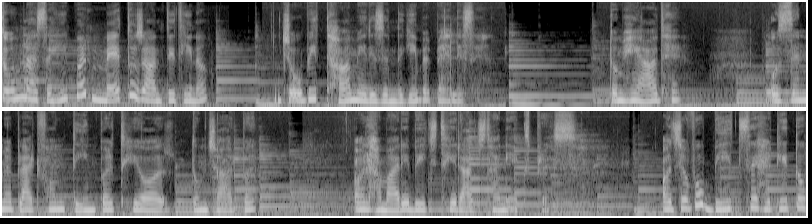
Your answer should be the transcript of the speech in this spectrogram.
तुम ना सही, पर मैं तो जानती थी ना, जो भी था मेरी ज़िंदगी में पहले से। तुम्हें याद है, उस दिन मैं प्लेटफॉर्म तीन पर थी और तुम चार पर, और हमारे बीच थी राजधानी एक्सप्रेस। और जब वो बीच से हटी तो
